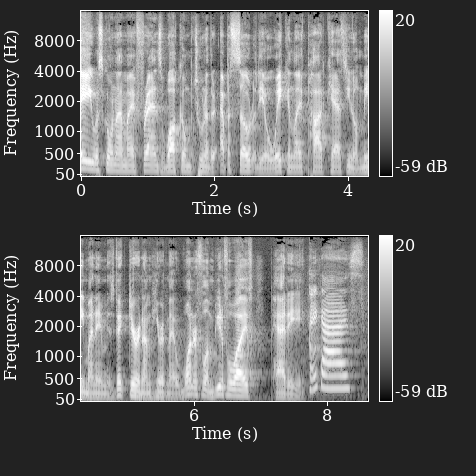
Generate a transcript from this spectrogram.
Hey, what's going on, my friends? Welcome to another episode of the Awaken Life podcast. You know me, my name is Victor, and I'm here with my wonderful and beautiful wife, Pattie. Hey guys.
